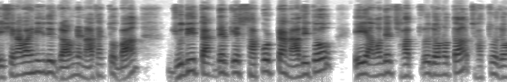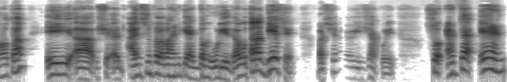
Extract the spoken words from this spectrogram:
এই সেনাবাহিনী যদি গ্রাউন্ডে না থাকতো বা যদি তাদেরকে সাপোর্টটা না দিত, এই আমাদের ছাত্র জনতা ছাত্র জনতা এই আইন শৃঙ্খলা বাহিনীকে একদম উড়িয়ে দেবো তারা দিয়েছে বাট সেটা আমি হিসাব করি। So at the end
